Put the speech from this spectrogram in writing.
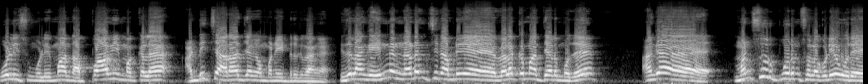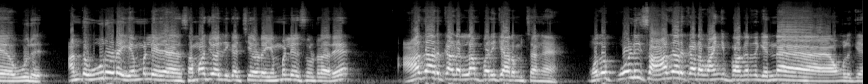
போலீஸ் மூலியமா அந்த அப்பாவி மக்களை அடிச்சு அராஜகம் பண்ணிட்டு இருக்காங்க இதுல அங்க என்ன நடந்துச்சுன்னு அப்படின்னு விளக்கமா தேடும்போது அங்க மன்சூர்பூர்னு சொல்லக்கூடிய ஒரு ஊர். அந்த ஊரோட எம்எல்ஏ சமாஜ்வாதி கட்சியோட எம்எல்ஏ சொல்றாரு ஆதார் கார்டெல்லாம் பறிக்க ஆரம்பிச்சாங்க. முதல் போலீஸ் ஆதார் கார்டை வாங்கி பார்க்கறதுக்கு என்ன அவங்களுக்கு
